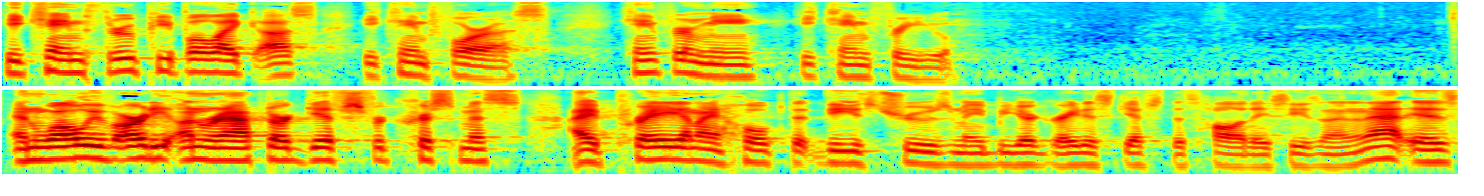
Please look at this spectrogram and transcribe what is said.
He came through people like us. He came for us. He came for me. He came for you. And while we've already unwrapped our gifts for Christmas, I pray and I hope that these truths may be your greatest gifts this holiday season. And that is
